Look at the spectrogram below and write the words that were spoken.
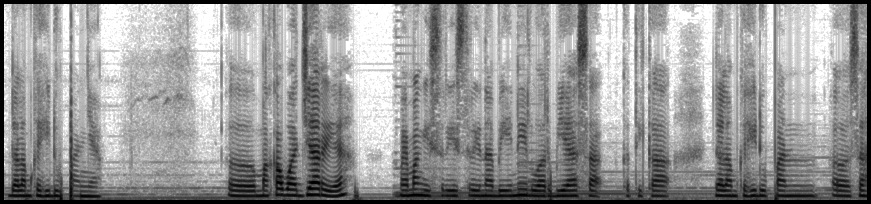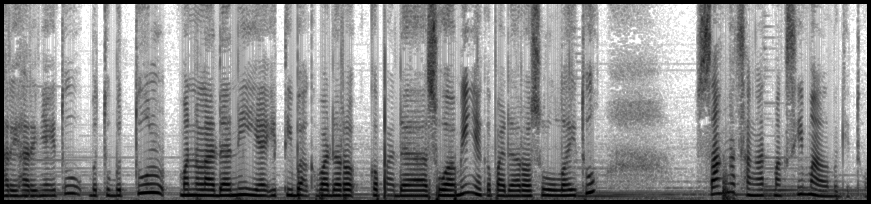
dalam kehidupannya uh, maka wajar ya memang istri-istri Nabi ini luar biasa ketika dalam kehidupan uh, sehari-harinya itu betul-betul meneladani ya itiba kepada kepada suaminya kepada Rasulullah itu sangat-sangat maksimal begitu.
